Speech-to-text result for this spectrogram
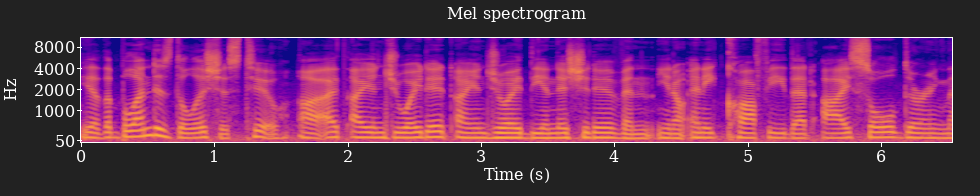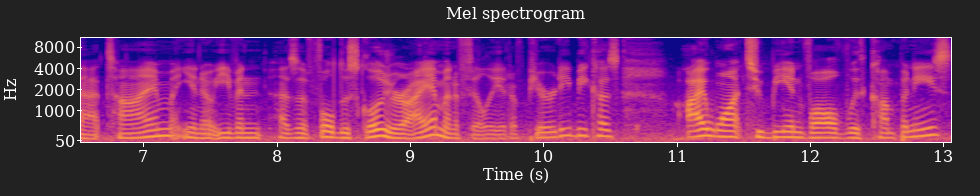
Yeah, the blend is delicious too. Uh, I, I enjoyed it. I enjoyed the initiative, and you know, any coffee that I sold during that time. You know, even as a full disclosure, I am an affiliate of Purity because I want to be involved with companies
